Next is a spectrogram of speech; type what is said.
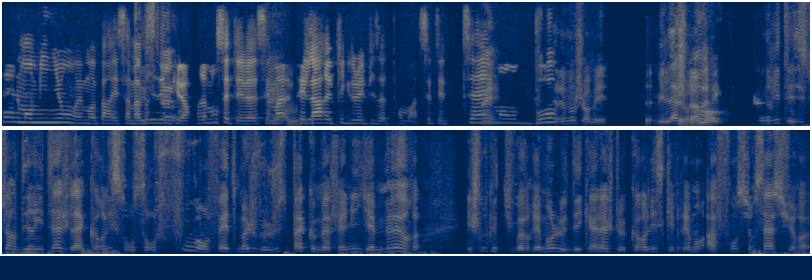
tellement mignon et moi pareil, ça m'a brisé le cœur. Vraiment, c'était, c'est la réplique de l'épisode pour moi. C'était tellement beau. Vraiment genre mais, mais lâche-moi vraiment... avec tes conneries, tes histoires d'héritage, la Corlys, on s'en fout en fait. Moi, je veux juste pas que ma famille elle meure. Et je trouve que tu vois vraiment le décalage de Corlys qui est vraiment à fond sur ça, sur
